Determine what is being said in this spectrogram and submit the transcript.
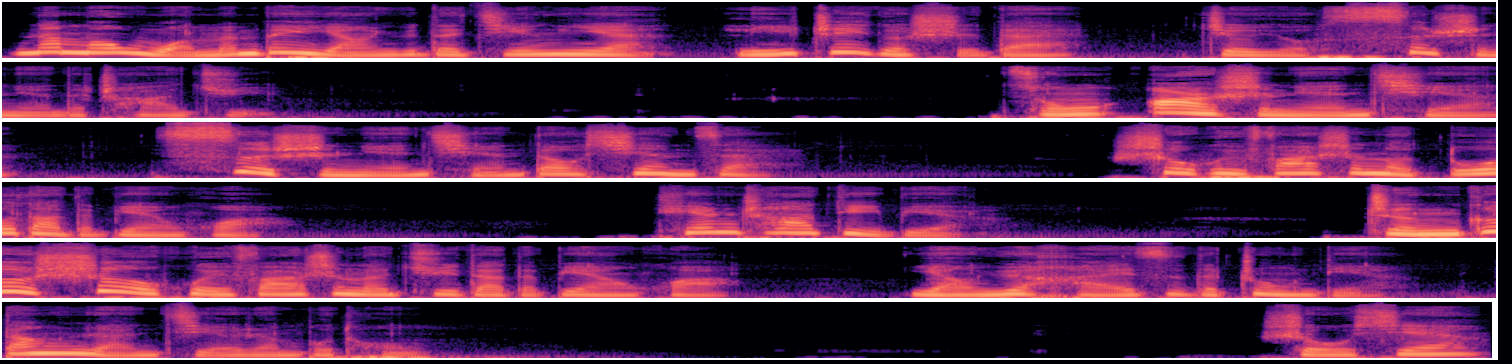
那么，我们被养育的经验离这个时代就有四十年的差距。从二十年前、四十年前到现在，社会发生了多大的变化？天差地别。整个社会发生了巨大的变化，养育孩子的重点当然截然不同。首先，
